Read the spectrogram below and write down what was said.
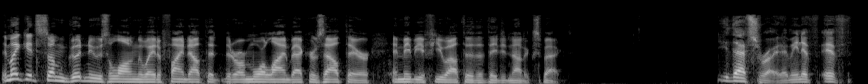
they might get some good news along the way to find out that there are more linebackers out there and maybe a few out there that they did not expect. That's right. I mean, if if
